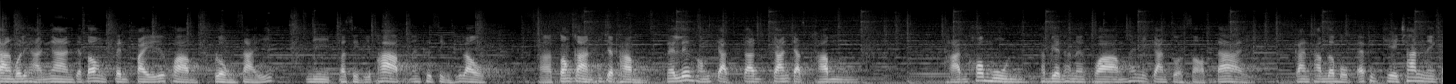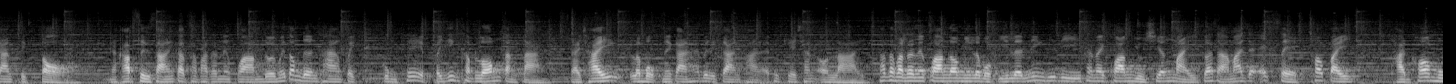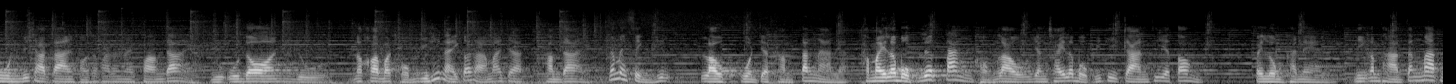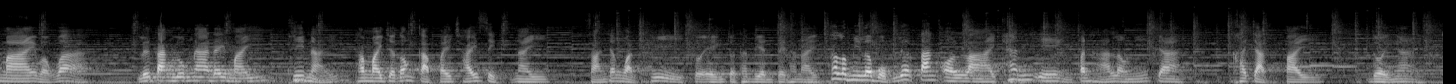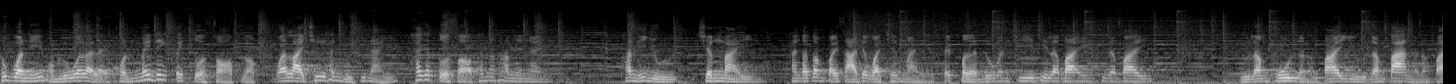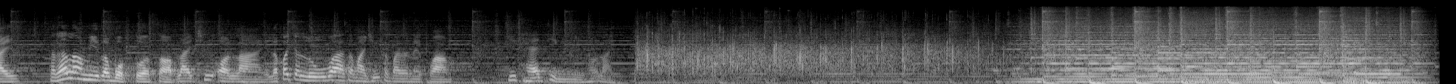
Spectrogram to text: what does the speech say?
การบริหารงานจะต้องเป็นไปด้วยความโปร่งใสมีประสิทธิภาพ นั่นคือสิ่งที่เราต้องการที่จะทำในเรื่องของจัดการจัดทำฐานข้อมูล ทะเบียนทนายความให้มีการตรวจสอบได้ การทำระบบแอปพลิเคชันในการติดต่อนะครับสื่อสารกับสภาทนายความ โดยไม่ต้องเดินทางไปกรุงเทพไปยื่นคำร้องต่างๆ แต่ใช้ระบบในการให้บริการผ่านแอปพลิเคชันออนไลน์ ถ้าสภาทนายความเรามีระบบ e-learning ที่ดี ทนายความอยู่เชียงใหม่ ก็สามารถจะ access เข้าไป ฐานข้อมูลวิชาการของสภาทนายความได้ อยู่อุดรอยู่นครปฐมอยู่ที่ไหนก็สามารถจะทำได้นั่นเป็นสิ่งที่เราควรจะทำตั้งนานแล้วทำไมระบบเลือกตั้งของเรายังใช้ระบบวิธีการที่จะต้องไปลงคะแนน มีคำถามตั้งมากมายบอกว่าเลือกตั้งล่วงหน้าได้ไหมที่ไหนทำไมจะต้องกลับไปใช้สิทธิ์ในศาลจังหวัดที่ตัวเองจดทะเบียนเป็นทนาย ถ้าเรามีระบบเลือกตั้งออนไลน์แค่นี้เองปัญหาเหล่านี้จะขจัดไป โดยง่าย ทุกวันนี้ผมรู้ว่าหลาย ๆ คนไม่ได้ไปตรวจสอบหรอกว่ารายชื่อท่านอยู่ที่ไหน ถ้าจะตรวจสอบท่านต้องทำยังไง ท่านที่อยู่เชียงใหม่ ท่านก็ต้องไปศาลจังหวัดเชียงใหม่ ไปเปิดดูบัญชีทีละใบทีละใบ อยู่ลำพูนก่อนลงไป อยู่ลำปางก่อนลงไป แต่ถ้าเรามีระบบตรวจสอบรายชื่อออนไลน์เราก็จะรู้ว่าสมาชิกสภาทนายความที่แท้จริงมีเท่าไหร่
